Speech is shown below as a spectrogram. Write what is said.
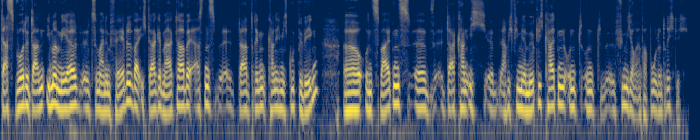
das wurde dann immer mehr äh, zu meinem Fäbel, weil ich da gemerkt habe, erstens, äh, da drin kann ich mich gut bewegen äh, und zweitens, da kann ich, habe ich viel mehr Möglichkeiten und, und fühle mich auch einfach wohl und richtig.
